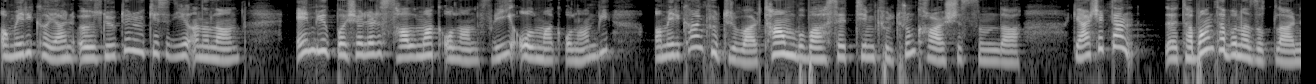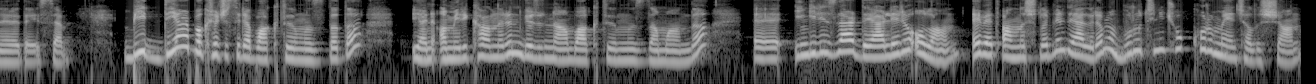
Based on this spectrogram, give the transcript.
Amerika yani özgürlükler ülkesi diye anılan, en büyük başarıları salmak olan, free olmak olan bir Amerikan kültürü var. Tam bu bahsettiğim kültürün karşısında. Gerçekten e, taban tabana zıtlar neredeyse. Bir diğer bakış açısıyla baktığımızda da yani Amerikanların gözünden baktığımız zaman da e, İngilizler değerleri olan evet anlaşılabilir değerler ama bu rutini çok korumaya çalışan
